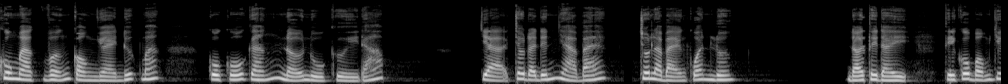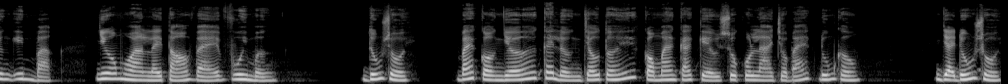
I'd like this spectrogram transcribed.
Khuôn mặt vẫn còn nhòe nước mắt. Cô cố gắng nở nụ cười đáp. Dạ cháu đã đến nhà bác. Cháu là bạn của anh Luân. Nói tới đây Thì cô bỗng dưng im bặt, Nhưng ông Hoàng lại tỏ vẻ vui mừng. Đúng rồi, Bác còn nhớ cái lần cháu tới Còn mang cả kẹo sô-cô-la cho bác, đúng không? Dạ đúng rồi.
